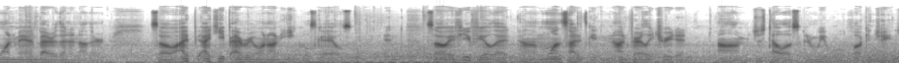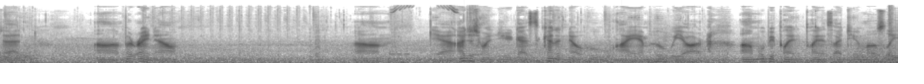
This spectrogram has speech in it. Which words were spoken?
one man better than another. So I, I keep everyone on equal scales. And so if you feel that um, one side is getting unfairly treated, um, just tell us and we will fucking change that. Um, but right now, um, yeah, I just wanted you guys to kind of know who I am, who we are. Um, we'll be playing PlanetSide 2 mostly.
